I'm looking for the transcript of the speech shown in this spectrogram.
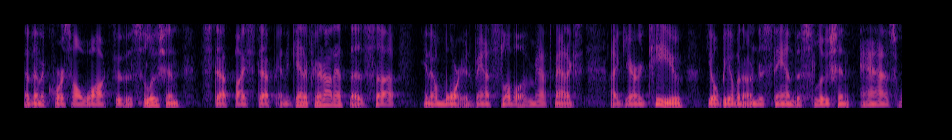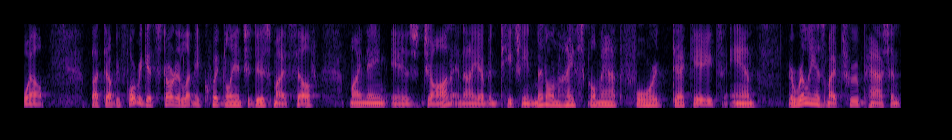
And then, of course, I'll walk through the solution step by step. And again, if you're not at this, uh, you know, more advanced level of mathematics, I guarantee you, you'll be able to understand the solution as well. But uh, before we get started, let me quickly introduce myself. My name is John, and I have been teaching middle and high school math for decades. And it really is my true passion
